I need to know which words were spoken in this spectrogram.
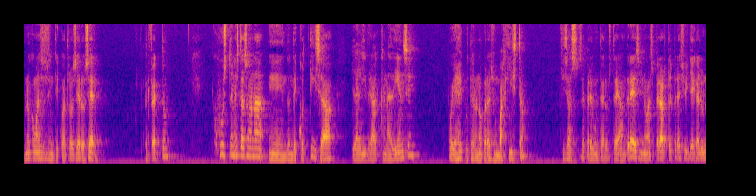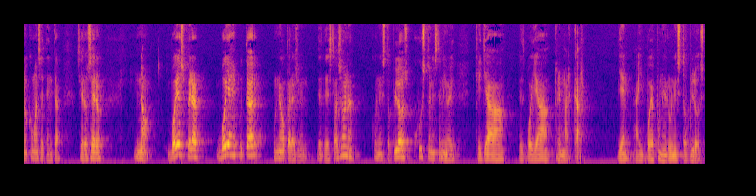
1,6400. Perfecto. Justo en esta zona en donde cotiza la libra canadiense, voy a ejecutar una operación bajista. Quizás se preguntará usted, Andrés, si no va a esperar que el precio llegue al 1,7000. No, voy a esperar, voy a ejecutar una operación desde esta zona con stop loss justo en este nivel que ya les voy a remarcar. Bien, ahí voy a poner un stop loss.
